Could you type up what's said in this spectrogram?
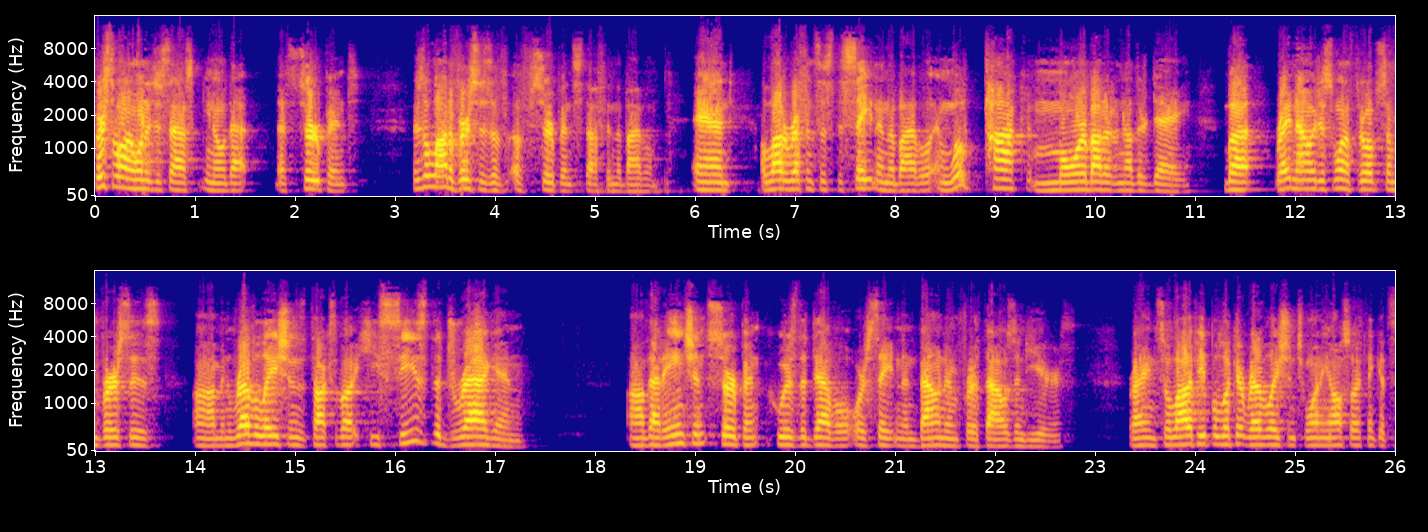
first of all, I want to just ask, you know, that, that serpent. There's a lot of verses of, of serpent stuff in the Bible, and a lot of references to Satan in the Bible, and we'll talk more about it another day. But right now, I just want to throw up some verses um, in Revelation, it talks about he sees the dragon, uh, that ancient serpent who is the devil or Satan, and bound him for a thousand years. Right? And so a lot of people look at Revelation 20. Also, I think it's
